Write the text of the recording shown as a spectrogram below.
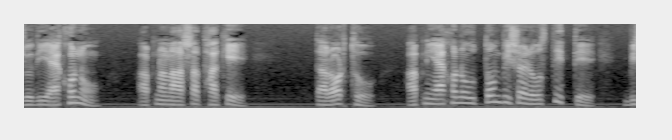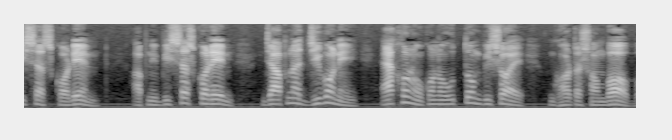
যদি এখনও আপনার আশা থাকে, তার অর্থ আপনি এখনও উত্তম বিষয়ের অস্তিত্বে বিশ্বাস করেন। আপনি বিশ্বাস করেন যে আপনার জীবনে এখনও কোনো উত্তম বিষয় ঘটা সম্ভব।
